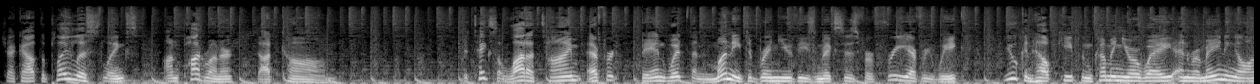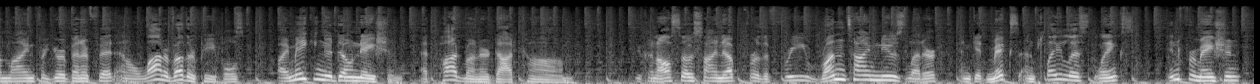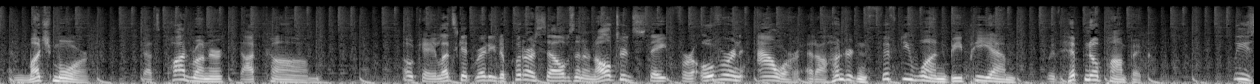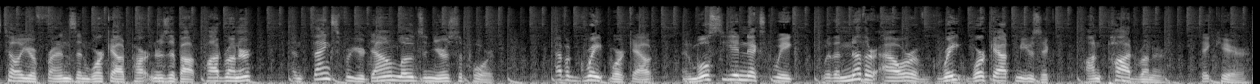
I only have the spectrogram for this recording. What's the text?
Check out the playlist links on podrunner.com. It takes a lot of time, effort, bandwidth, and money to bring you these mixes for free every week, you can help keep them coming your way and remaining online for your benefit and a lot of other people's by making a donation at podrunner.com. You can also sign up for the free Runtime newsletter and get mix and playlist links, information, and much more. That's podrunner.com. Okay, let's get ready to put ourselves in an altered state for over an hour at 151 BPM with Hypnopompic Please tell your friends and workout partners about Podrunner, and thanks for your downloads and your support. Have a great workout, and we'll see you next week with another hour of great workout music on Podrunner. Take care.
